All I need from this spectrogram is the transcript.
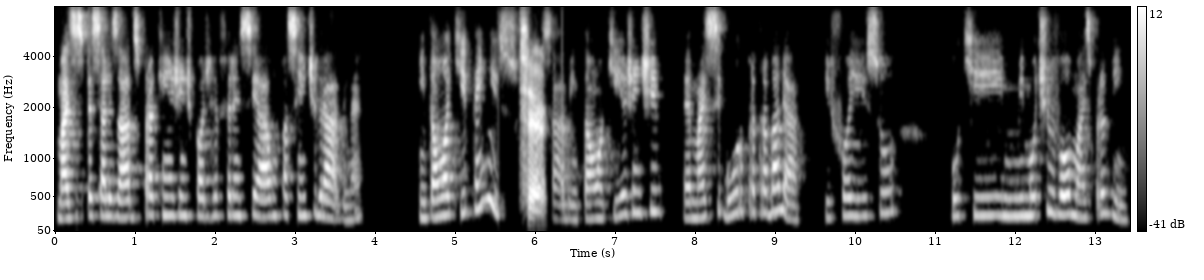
mais especializados para quem a gente pode referenciar um paciente grave, né? Então aqui tem isso, certo. sabe? Então aqui a gente é mais seguro para trabalhar. E foi isso o que me motivou mais para vir.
